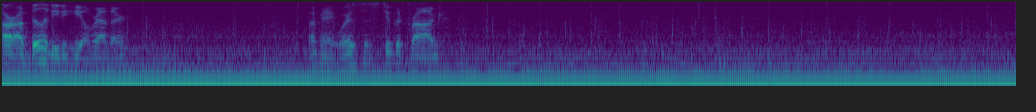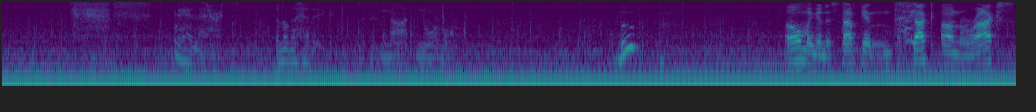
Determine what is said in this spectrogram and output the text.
Our ability to heal, rather. Okay, where's this stupid frog? Man, that hurts. Another headache. This is not normal. Boop. Oh my goodness, stop getting stuck on rocks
